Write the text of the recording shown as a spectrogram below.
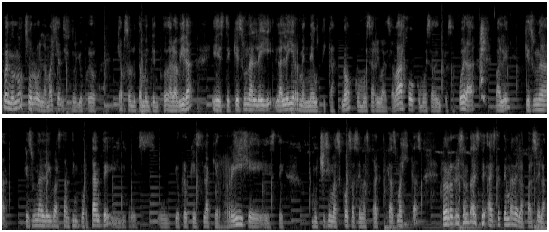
bueno, no solo en la magia, sino yo creo que absolutamente en toda la vida, este, que es una ley, la ley hermenéutica, ¿no? Como es arriba es abajo, como es adentro es afuera, ¿vale? Que es una, que es una ley bastante importante y yo creo que es la que rige este, muchísimas cosas en las prácticas mágicas. Pero regresando a este, a este tema de la parcela,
